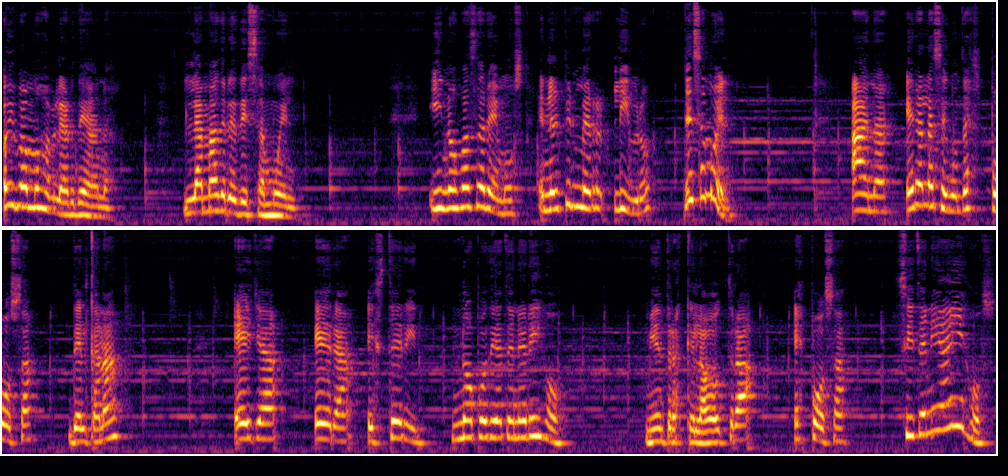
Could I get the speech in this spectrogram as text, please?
hoy vamos a hablar de Ana, la madre de Samuel. Y nos basaremos en el primer libro de Samuel. Ana era la segunda esposa del Caná. Ella era estéril, no podía tener hijos, mientras que la otra esposa sí tenía hijos.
